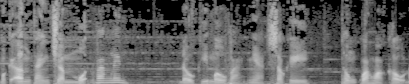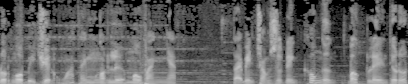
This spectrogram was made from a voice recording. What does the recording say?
một cái âm thanh trầm muộn vang lên. Đấu khí màu vàng nhạt sau khi thông qua hỏa khẩu đột ngột bị chuyển hóa thành một ngọn lửa màu vàng nhạt. Tại bên trong dược đỉnh không ngừng bốc lên tiêu đốt.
